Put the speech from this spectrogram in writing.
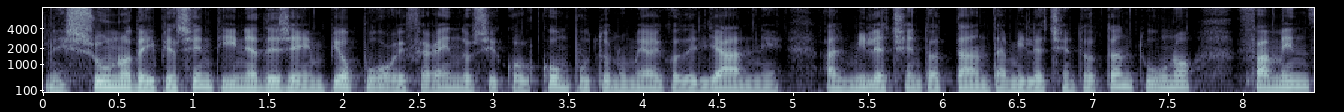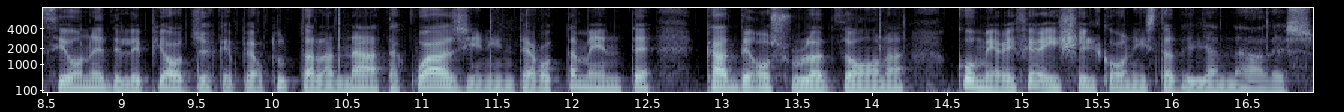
Nessuno dei piacentini, ad esempio, pur riferendosi col computo numerico degli anni al 1180-1181, fa menzione delle piogge che per tutta l'annata quasi ininterrottamente caddero sulla zona, come riferisce il cronista degli Annales.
